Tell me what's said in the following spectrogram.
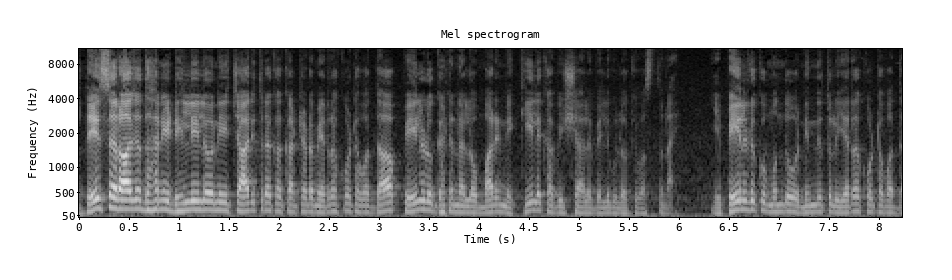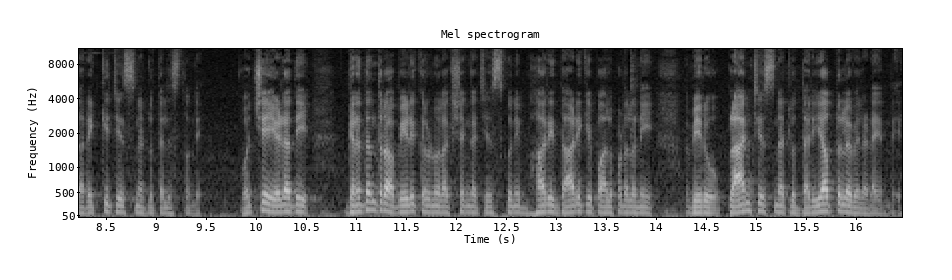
దేశ రాజధాని ఢిల్లీలోని చారిత్రక కట్టడం ఎర్రకోట వద్ద పేలుడు ఘటనలో మరిన్ని కీలక విషయాలు వెలుగులోకి వస్తున్నాయి. ఈ పేలుడుకు ముందు నిందితులు ఎర్రకోట వద్ద రెక్కి చేసినట్లు తెలుస్తుంది. వచ్చే ఏడాది గణతంత్ర వేడుకలను లక్ష్యంగా చేసుకుని భారీ దాడికి పాల్పడాలని వీరు ప్లాన్ చేసినట్లు దర్యాప్తులో వెల్లడైంది.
